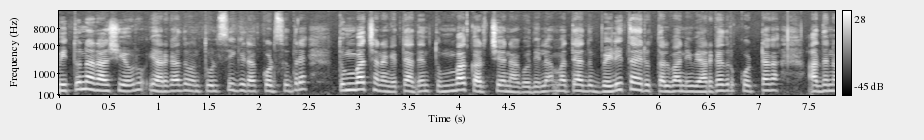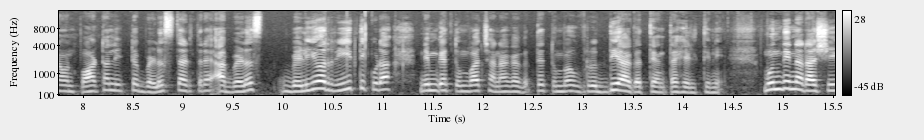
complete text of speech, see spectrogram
ಮಿಥುನ ರಾಶಿಯವರು ಯಾರಿಗಾದರೂ ಒಂದು ತುಳಸಿ ಗಿಡ ಕೊಡಿಸಿದ್ರೆ ತುಂಬ ಚೆನ್ನಾಗಿರುತ್ತೆ. ಅದೇನು ತುಂಬ ಖರ್ಚೇನಾಗೋದಿಲ್ಲ. ಮತ್ತು ಅದು ಬೆಳೀತಾ ಇರುತ್ತಲ್ವ? ನೀವು ಯಾರಿಗಾದರೂ ಕೊಟ್ಟಾಗ ಅದನ್ನು ಒಂದು ಪಾಟಲ್ಲಿ ಇಟ್ಟು ಬೆಳೆಸ್ತಾ ಇರ್ತಾರೆ. ಆ ಬೆಳೆಸ್, ಬೆಳೆಯೋ ರೀತಿ ಕೂಡ ನಿಮಗೆ ತುಂಬ ಚೆನ್ನಾಗಾಗುತ್ತೆ, ತುಂಬ ವೃದ್ಧಿ ಆಗುತ್ತೆ ಅಂತ ಹೇಳ್ತೀನಿ. ಮುಂದಿನ ರಾಶಿ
